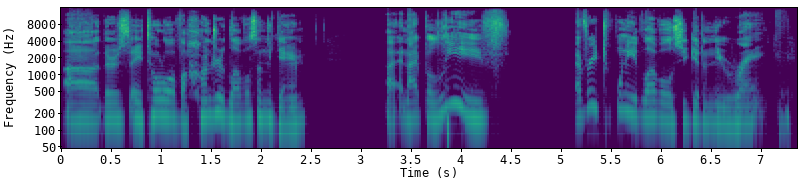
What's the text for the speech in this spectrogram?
Uh, there's a total of 100 levels in the game. Uh, and I believe every 20 levels you get a new rank.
